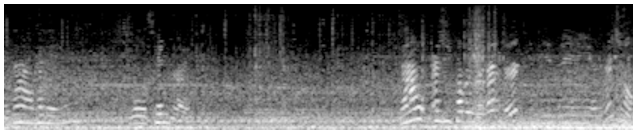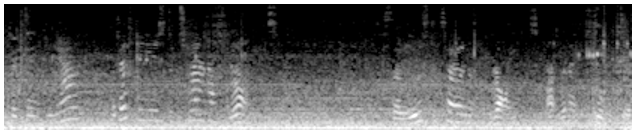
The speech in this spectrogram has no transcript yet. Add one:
we're now heading towards Himley. Now, as you probably remembered, in the original 15 video, the 50 used to turn off right. So we used to turn right at the next junction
